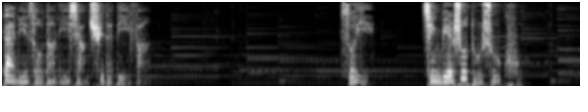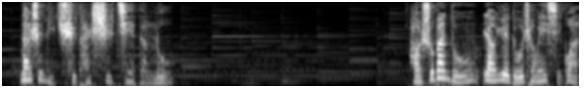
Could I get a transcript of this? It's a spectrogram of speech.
带你走到你想去的地方。所以，请别说读书苦，那是你去看世界的路。好书伴读，让阅读成为习惯。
